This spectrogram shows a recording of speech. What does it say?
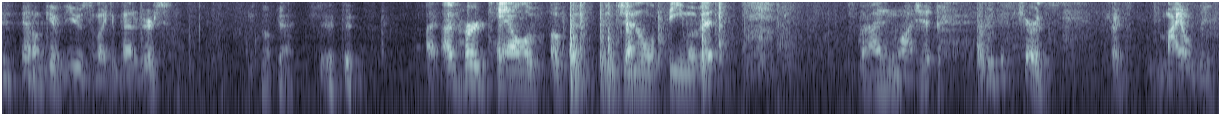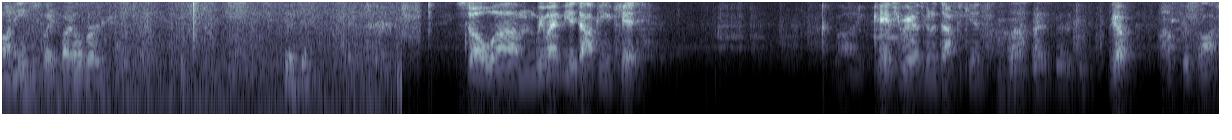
I don't give views to my competitors. Okay. I, I've heard tale of, of the, the general theme of it, but I didn't watch it. Sure, it's sure it's mildly funny, just like Feitelberg. so um, we might be adopting a kid. KFC Radio's gonna adopt a kid. Yep. Off for sock?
